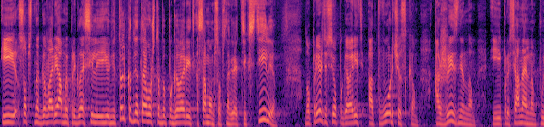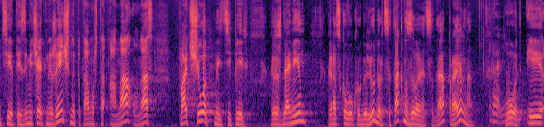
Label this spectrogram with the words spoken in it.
И, собственно говоря, мы пригласили ее не только для того, чтобы поговорить о самом, собственно говоря, текстиле, но прежде всего поговорить о творческом, о жизненном и профессиональном пути этой замечательной женщины, потому что она у нас почетный теперь гражданин городского округа Люберцы, так называется, да, правильно? Правильно. Вот, и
